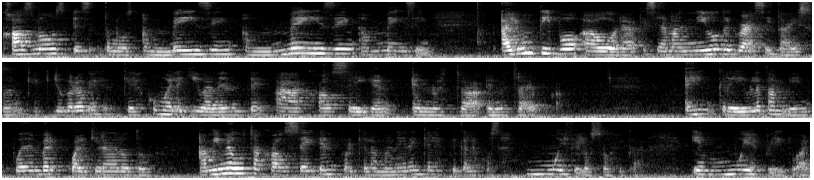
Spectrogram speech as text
Cosmos is the most amazing, amazing, amazing. Hay un tipo ahora que se llama Neil deGrasse Tyson, que yo creo que, que es como el equivalente a Carl Sagan en nuestra, en nuestra época. Es increíble también, pueden ver cualquiera de los dos a mí me gusta Carl Sagan porque la manera en que él explica las cosas es muy filosófica y es muy espiritual.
